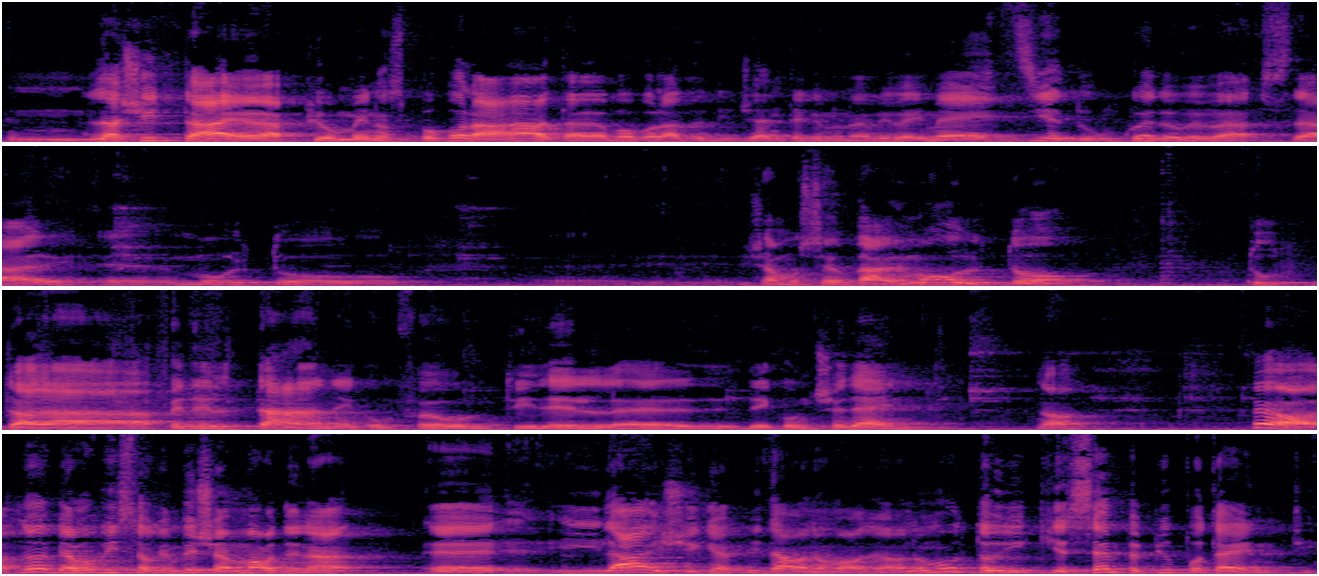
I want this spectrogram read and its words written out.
mh, la città era più o meno spopolata, era popolata di gente che non aveva i mezzi e dunque doveva stare eh, molto, eh, diciamo, osservare molto tutta la fedeltà nei confronti del, dei concedenti, no? Però noi abbiamo visto che invece a Modena eh, i laici che abitavano Modena erano molto ricchi e sempre più potenti,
